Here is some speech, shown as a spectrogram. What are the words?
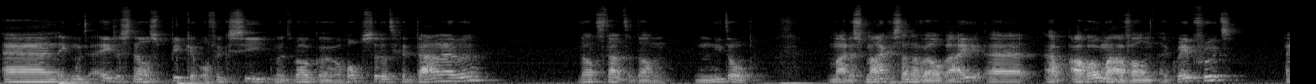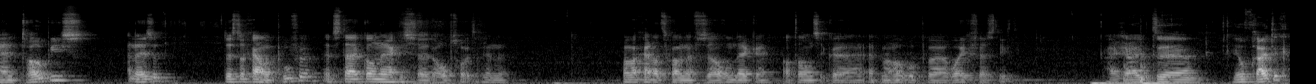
En ik moet even snel spieken of ik zie met welke hops ze dat gedaan hebben. Dat staat er dan niet op. Maar de smaken staan er wel bij. Eh, ar- aroma van grapefruit en tropisch. En deze. Dus dat gaan we proeven. Het kan nergens eh, de hopsoorten vinden. Maar we gaan dat gewoon even zelf ontdekken. Althans, ik eh, heb mijn hoop op eh Roy gevestigd. Hij ruikt eh, heel fruitig.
